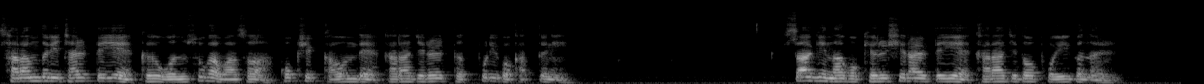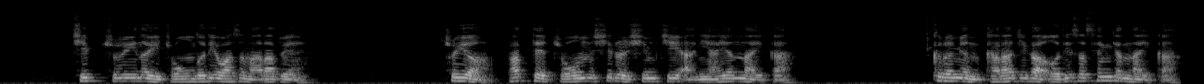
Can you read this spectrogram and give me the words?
사람들이 잘 때에 그 원수가 와서 곡식 가운데 가라지를 덧뿌리고 갔더니 싹이 나고 결실할 때에 가라지도 보이거늘. 집 주인의 종들이 와서 말하되 주여 밭에 좋은 씨를 심지 아니하였나이까? 그러면 가라지가 어디서 생겼나이까?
